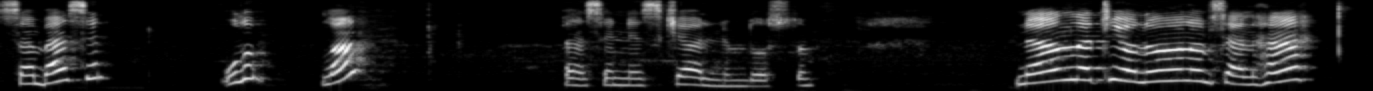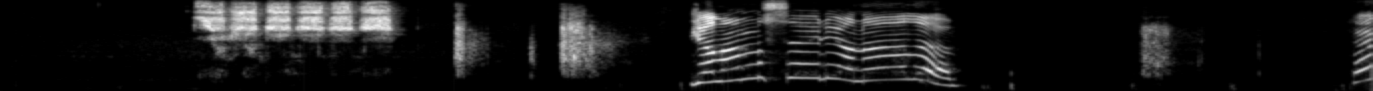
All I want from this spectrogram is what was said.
Sen bensin. Oğlum lan. Ben senin eski halinim dostum. Ne anlatıyorsun oğlum sen ha? Yalan mı söylüyorsun oğlum? He?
